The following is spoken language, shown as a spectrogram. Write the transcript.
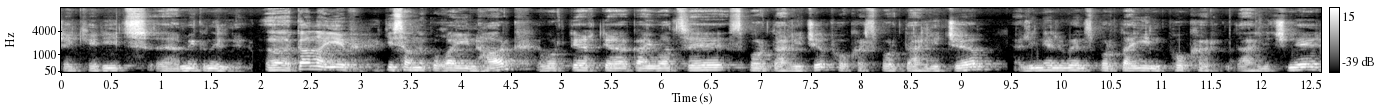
շենքերից մեկն է լինելու։ Կա նաև կիսանկողային հարկ, որտեղ տեղակայված է սպորտ դահլիճը, փոքր սպորտ դահլիճը, լինելու են սպորտային փոքր դահլիճներ,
